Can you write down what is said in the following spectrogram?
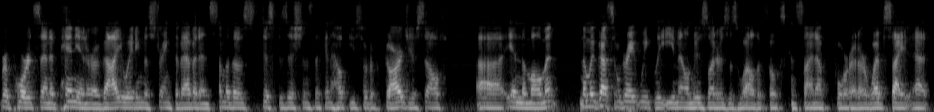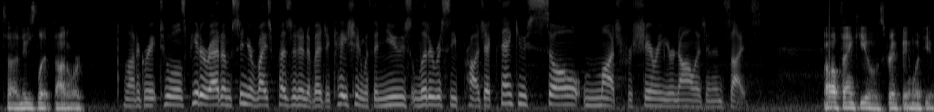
reports and opinion or evaluating the strength of evidence, some of those dispositions that can help you sort of guard yourself uh, in the moment. And then we've got some great weekly email newsletters as well that folks can sign up for at our website at uh, newslit.org. A lot of great tools. Peter Adams, Senior Vice President of Education with the News Literacy Project. Thank you so much for sharing your knowledge and insights. Oh, thank you. It was great being with you.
